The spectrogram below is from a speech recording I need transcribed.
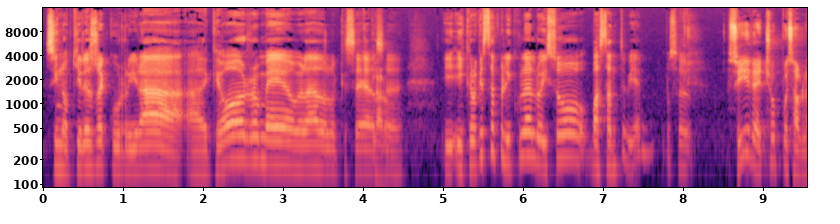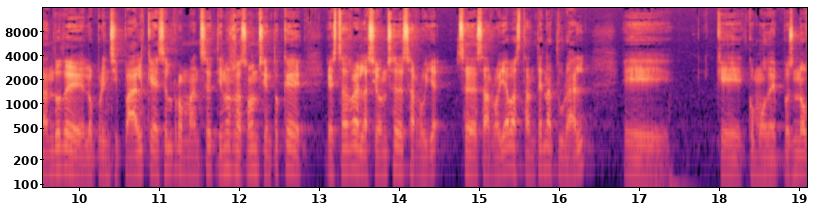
si no quieres recurrir a, a que, oh, Romeo, ¿verdad? O lo que sea. O sea y, y, creo que esta película lo hizo bastante bien. O sea. Sí, de hecho, pues hablando de lo principal que es el romance, tienes razón. Siento que esta relación se desarrolla, se desarrolla bastante natural. Eh, que como de pues no,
